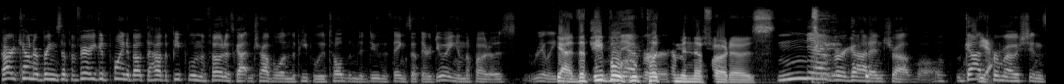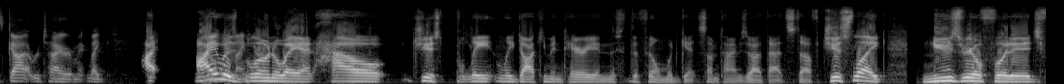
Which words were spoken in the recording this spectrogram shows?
card counter brings up a very good point about the, how the people in the photos got in trouble and the people who told them to do the things that they're doing in the photos really Yeah, the people who put them in the photos. never got in trouble got Yeah. promotions got retirement like I- I was blown away at how just blatantly documentarian this, the film would get sometimes about that stuff. Just like newsreel footage,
